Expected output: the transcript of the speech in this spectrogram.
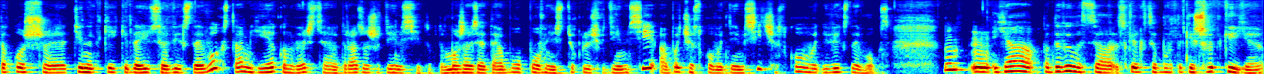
також е, ті нитки, які даються в Wix Dyevox, там є конверсія одразу ж в DMC. Тобто можна взяти або повністю ключ в DMC, або частково DMC, частково в Wix Dyevox. Ну, я подивилася, оскільки це був такий швидкий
